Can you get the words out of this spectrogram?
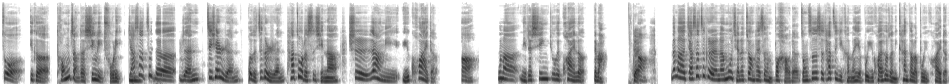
做一个同整的心理处理。假设这个人、这些人或者这个人他做的事情呢，是让你愉快的啊，那么你的心就会快乐，对吧？对啊。那么，假设这个人呢，目前的状态是很不好的。总之是他自己可能也不愉快，或者你看到了不愉快的，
